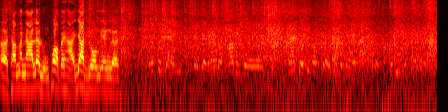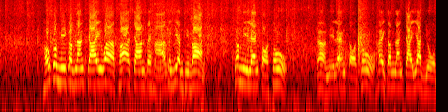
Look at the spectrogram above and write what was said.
ออทำมานานแล้วหลวงพ่อไปหาญาติโยมเองเลย เขาก็มีกำลังใจว่าพระอาจารย์ไปหาไปเยี่ยมที่บ้าน ก็มีแรงต่อสู้เออมีแรงต่อสู้ให้กำลังใจญาติโยม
